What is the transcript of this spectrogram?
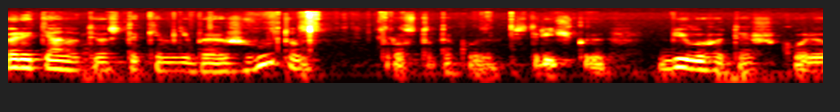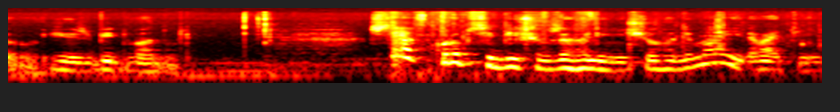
Перетягнути ось таким ніби жгутом, просто такою стрічкою, білого теж кольору USB 2.0. Все, в коробці більше взагалі нічого немає. Давайте її,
